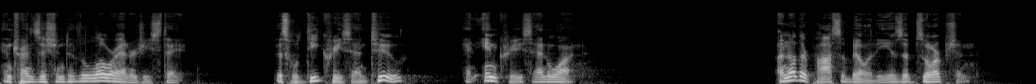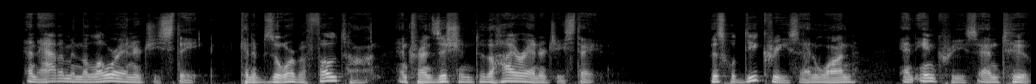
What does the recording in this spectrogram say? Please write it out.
and transition to the lower energy state. This will decrease N2 and increase N1. Another possibility is absorption. An atom in the lower energy state can absorb a photon and transition to the higher energy state. This will decrease N1 and increase N2.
